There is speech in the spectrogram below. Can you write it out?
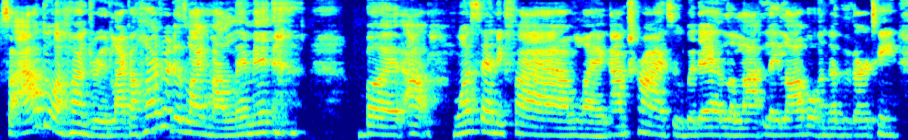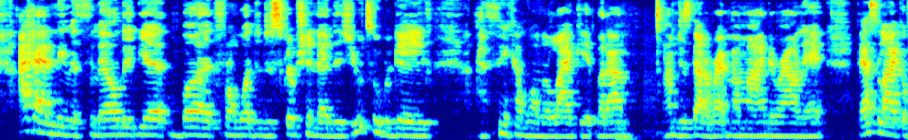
so I'll do a hundred. Like a hundred is like my limit, but I, 175, like I'm trying to, but that Le, Labo, another 13. I hadn't even smelled it yet, but from what the description that this YouTuber gave, I think I'm gonna like it, but I'm I'm just gotta wrap my mind around that. That's like a,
